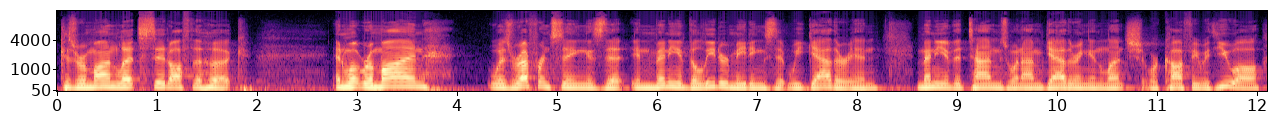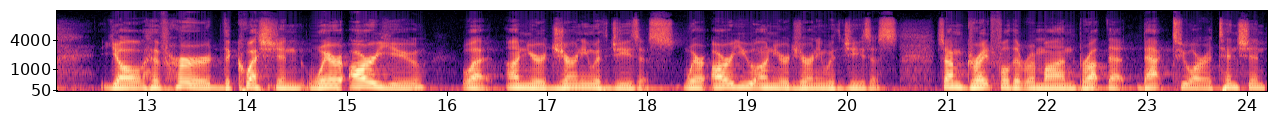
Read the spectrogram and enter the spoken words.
because Roman let Sid off the hook. And what Roman was referencing is that in many of the leader meetings that we gather in, many of the times when I'm gathering in lunch or coffee with you all, y'all have heard the question, Where are you? What? On your journey with Jesus. Where are you on your journey with Jesus? So I'm grateful that Roman brought that back to our attention.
